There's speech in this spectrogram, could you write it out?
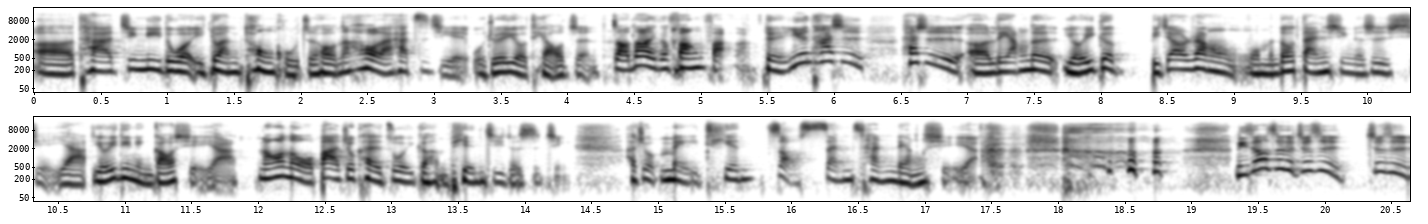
呃，他经历过一段痛苦之后，那后来他自己也，我觉得有调整，找到一个方法了。对，因为他是他是呃量的有一个比较让我们都担心的是血压，有一点点高血压。然后呢，我爸就开始做一个很偏激的事情，他就每天照三餐量血压。你知道这个就是就是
